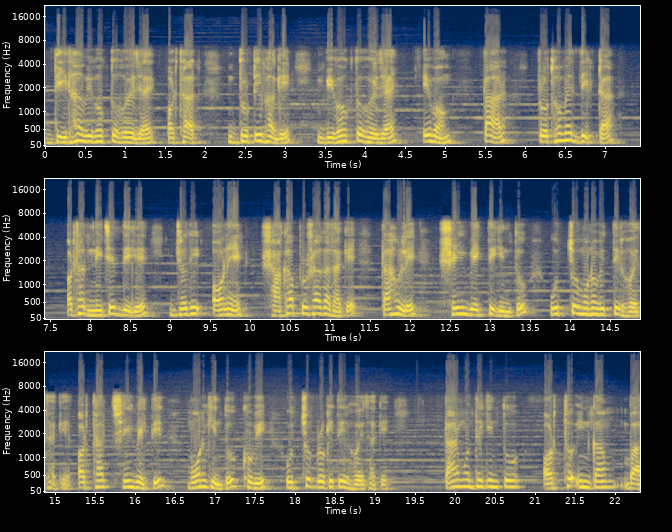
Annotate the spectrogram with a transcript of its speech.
দ্বিধা বিভক্ত হয়ে যায়, অর্থাৎ দুটি ভাগে বিভক্ত হয়ে যায় এবং তার প্রথমের দিকটা অর্থাৎ নিচের দিকে যদি অনেক শাখা প্রশাখা থাকে, তাহলে সেই ব্যক্তি কিন্তু উচ্চ মনোবৃত্তির হয়ে থাকে। অর্থাৎ সেই ব্যক্তির মন কিন্তু খুবই উচ্চ প্রকৃতির হয়ে থাকে। তার মধ্যে কিন্তু অর্থ ইনকাম বা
